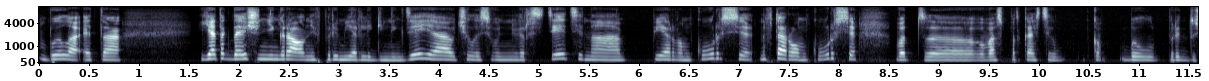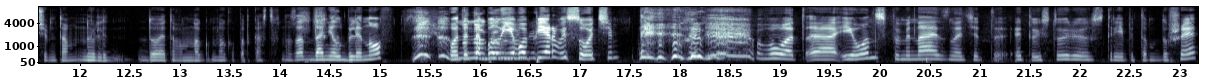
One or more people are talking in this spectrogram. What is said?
было это... Я тогда еще не играла ни в премьер-лиге, нигде. Я училась в университете на первом курсе, на втором курсе. Вот э, у вас в подкасте был предыдущим там, ну или до этого много-много подкастов назад, Данил Блинов. Вот это был его первый Сочи. Вот. э, И он вспоминает, значит, эту историю с трепетом в душе.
